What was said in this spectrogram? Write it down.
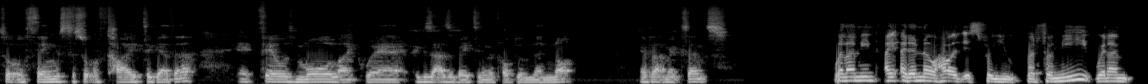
sort of things to sort of tie together, it feels more like we're exacerbating the problem than not, if that makes sense. Well, I mean, I, I don't know how it is for you, but for me, when I'm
